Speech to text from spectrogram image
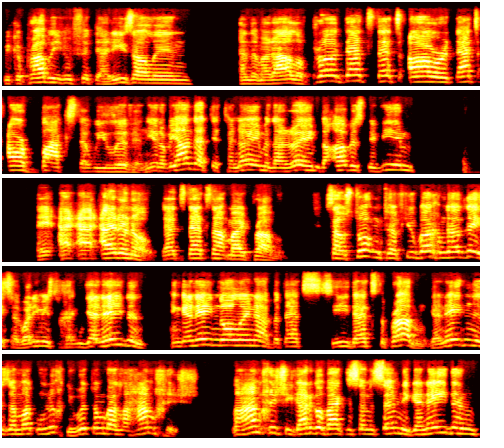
We could probably even fit the Arizal in and the Maharal of Prague. That's that's our that's our box that we live in. You know, beyond that, the Tanaim and the Araim, the Abbas Nevim, I, I, I don't know. That's that's not my problem. So I was talking to a few Bachim the other day. Said, "What do you mean Gan Eden? And Gan Eden all in But that's see, that's the problem. Gan Eden is a makom luchni. We're talking about lahamchish. Lahamchish, you got to go back to 770. Gan Eden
